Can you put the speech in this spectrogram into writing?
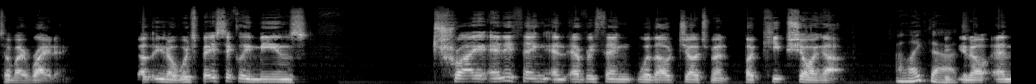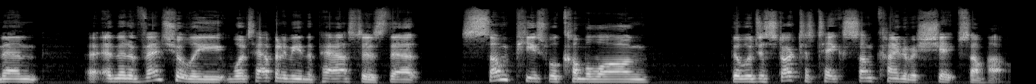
to my writing. You know, which basically means try anything and everything without judgment, but keep showing up I like that. you know and then and then eventually what's happened to me in the past is that some piece will come along that will just start to take some kind of a shape somehow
